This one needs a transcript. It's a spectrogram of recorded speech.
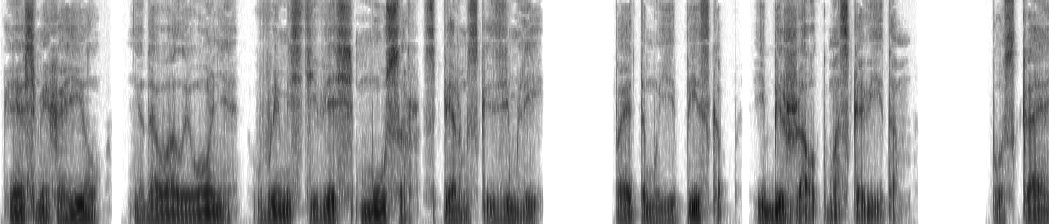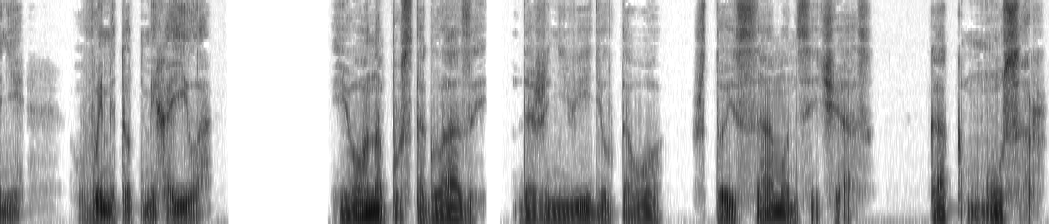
Князь Михаил не давал Ионе вымести весь мусор с пермской земли, поэтому епископ и бежал к московитам. Пускай они выметут Михаила. Иона пустоглазый даже не видел того, что и сам он сейчас, как мусор,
